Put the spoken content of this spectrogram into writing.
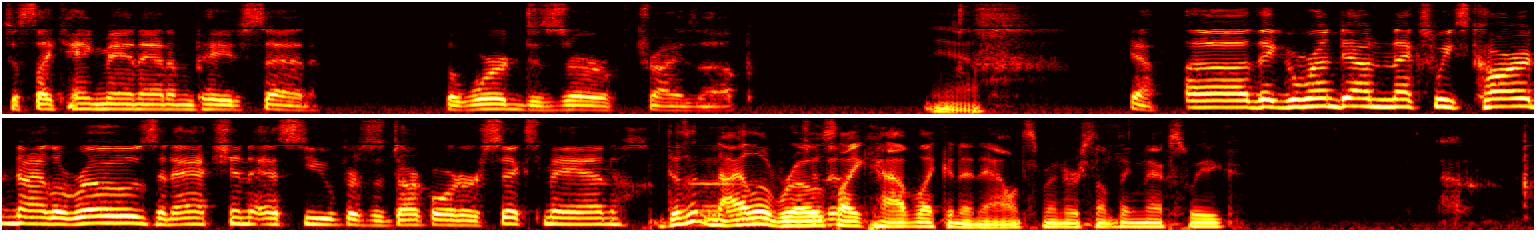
just like Hangman Adam Page said, the word deserve dries up. Yeah, Yeah. Uh, they can run down next week's card. Nyla Rose in action. SU versus Dark Order six man. doesn't Uh, Nyla Rose Janelle- like have like an announcement or something next week? I don't know.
